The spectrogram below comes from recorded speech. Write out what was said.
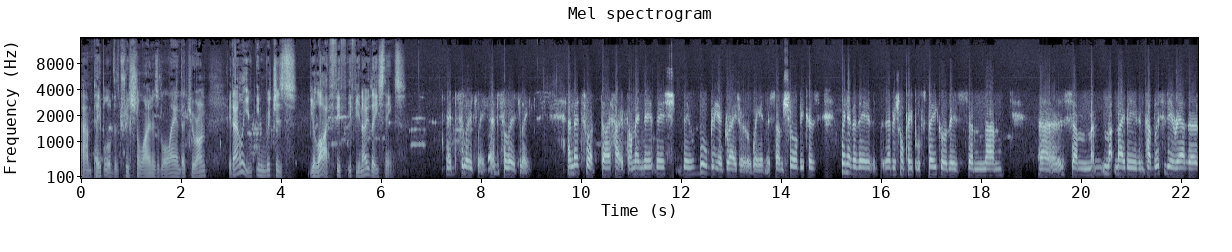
um, people, of the traditional owners of the land that you're on, it only enriches your life if, if you know these things. Absolutely, absolutely. And that's what I hope. I mean, there, there, there will be a greater awareness, I'm sure, because whenever the Aboriginal people speak or there's some, um, uh, some maybe even publicity around a,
